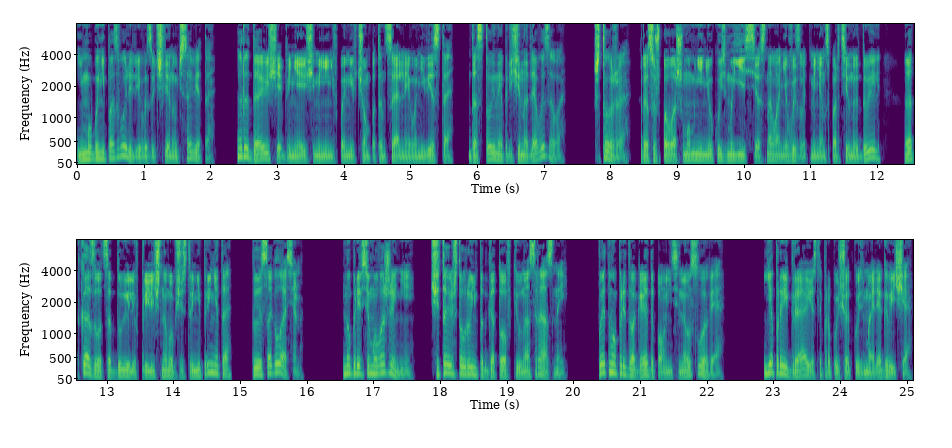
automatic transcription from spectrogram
ему бы не позволили вызвать члена учсовета. Рыдающий, обвиняющий меня не в пойми в чем потенциальная его невеста, достойная причина для вызова? Что же, раз уж, по вашему мнению, у Кузьмы есть все основания вызвать меня на спортивную дуэль, а отказываться от дуэли в приличном обществе не принято, то я согласен. Но при всем уважении, считаю, что уровень подготовки у нас разный, поэтому предлагаю дополнительное условие. Я проиграю, если пропущу от Кузьмы Олеговича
